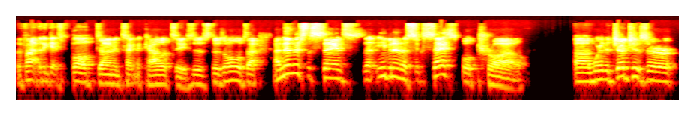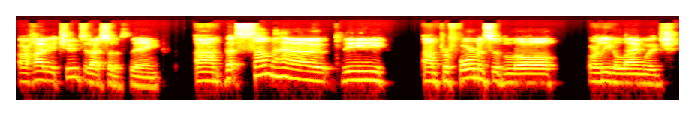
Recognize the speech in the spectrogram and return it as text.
The fact that it gets bogged down in technicalities, there's there's all of that, and then there's the sense that even in a successful trial, um, where the judges are are highly attuned to that sort of thing, um, that somehow the um, performance of law or legal language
